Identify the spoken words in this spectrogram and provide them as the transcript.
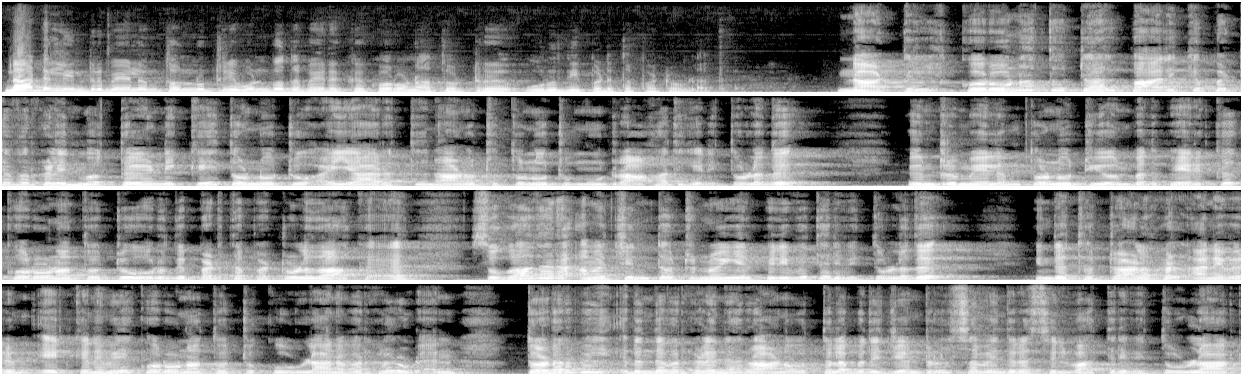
நாட்டில் இன்று மேலும் தொன்னூற்றி ஒன்பது பேருக்கு கொரோனா தொற்று உறுதிப்படுத்தப்பட்டுள்ளது. நாட்டில் கொரோனா தொற்றால் பாதிக்கப்பட்டவர்களின் மொத்த எண்ணிக்கை தொன்னூற்று ஐயாயிரத்து நானூற்று தொன்னூற்று மூன்றாக அதிகரித்துள்ளது. இன்று மேலும் தொன்னூற்றி ஒன்பது பேருக்கு கொரோனா தொற்று உறுதிப்படுத்தப்பட்டுள்ளதாக சுகாதார அமைச்சின் தொற்று நோயியல் பிரிவு தெரிவித்துள்ளது. இந்த தொற்றாளர்கள் அனைவரும் ஏற்கனவே கொரோனா தொற்றுக்கு உள்ளானவர்களுடன் தொடர்பில் இருந்தவர்கள் என ராணுவ தளபதி ஜெனரல் சவேந்திர சில்வா தெரிவித்துள்ளார்.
